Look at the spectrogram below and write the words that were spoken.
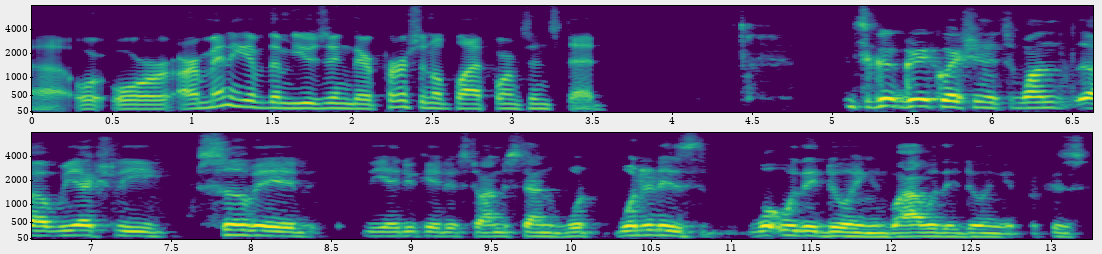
uh, or, or are many of them using their personal platforms instead? It's a good, great question. It's one uh, we actually surveyed the educators to understand what what it is, what were they doing, and why were they doing it. Because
